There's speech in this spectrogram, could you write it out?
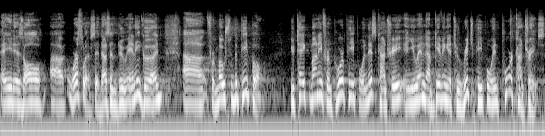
aid is all uh, worthless. It doesn't do any good uh, for most of the people. You take money from poor people in this country and you end up giving it to rich people in poor countries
